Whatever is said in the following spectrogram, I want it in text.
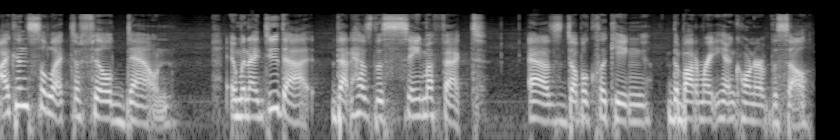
I can select to fill down. And when I do that, that has the same effect as double clicking the bottom right hand corner of the cell.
